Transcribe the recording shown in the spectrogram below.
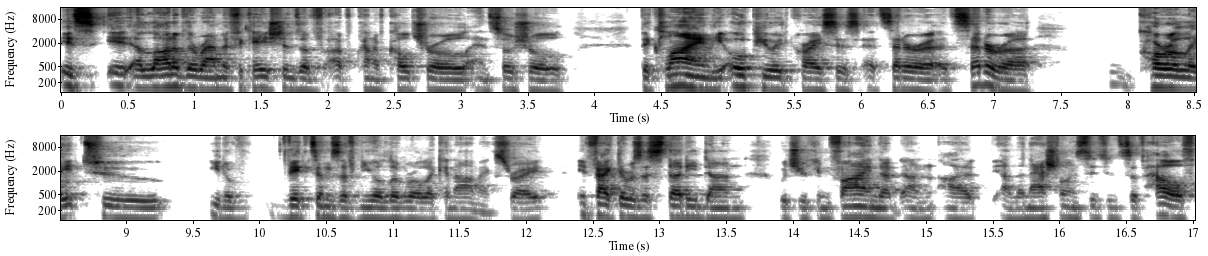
it's it, a lot of the ramifications of, of kind of cultural and social decline, the opioid crisis, et cetera, et cetera, correlate to you know victims of neoliberal economics, right? In fact, there was a study done, which you can find on, on, uh, on the National Institutes of Health,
